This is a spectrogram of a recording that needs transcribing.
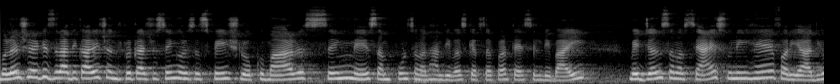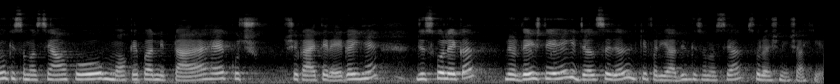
बुलंदशहर के जिलाधिकारी चंद्र प्रकाश सिंह और एसएसपी श्लोक कुमार सिंह ने संपूर्ण समाधान दिवस के अवसर पर तहसील डिबाई में जन समस्याएँ सुनी हैं, फरियादियों की समस्याओं को मौके पर निपटारा है। कुछ शिकायतें रह गई हैं, जिसको लेकर निर्देश दिए हैं कि जल्द से जल्द इनकी फरियादियों की समस्या सुलझनी चाहिए।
